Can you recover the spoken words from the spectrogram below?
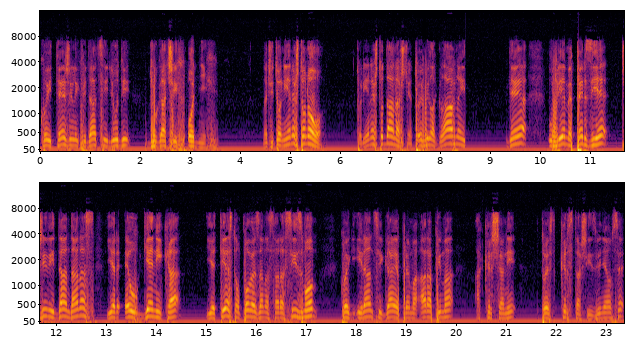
koji teži likvidaciji ljudi drugačijih od njih. Znači, to nije nešto novo. To nije nešto današnje. To je bila glavna ideja u vrijeme Perzije, živi dan danas, jer eugenika je tjesno povezana sa rasizmom kojeg Iranci gaje prema Arapima, a kršani, to jest krstaši, izvinjavam se,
